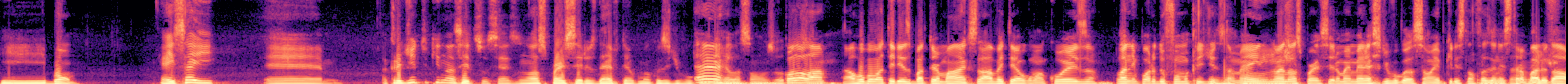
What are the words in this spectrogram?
E, bom, é isso aí. É, Acredito que nas redes sociais dos nossos parceiros deve ter alguma coisa divulgando É, em relação aos outros. Cola lá, né? arroba baterias Batermax, lá vai ter alguma coisa. Lá no Empório do Fumo, acredito Exatamente. também. Não é nosso parceiro, mas merece divulgação aí, porque eles estão fazendo esse Exatamente. trabalho da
